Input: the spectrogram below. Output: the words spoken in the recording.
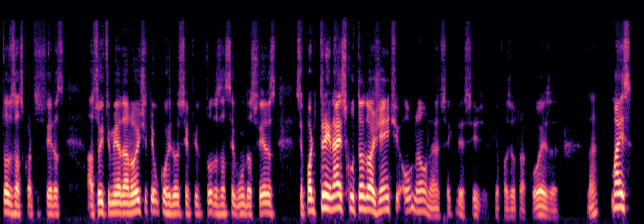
todas as quartas-feiras, às oito e meia da noite, e tem o Corredor Sem Filtro todas as segundas-feiras. Você pode treinar escutando a gente ou não, né? Você que decide, quer fazer outra coisa, né? Mas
